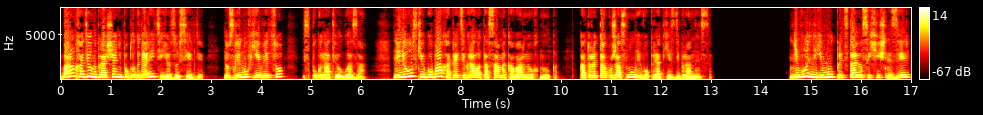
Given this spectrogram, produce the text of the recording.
Барон хотел на прощание поблагодарить ее за усердие, но, взглянув ей в лицо, испуганно отвел глаза. На ее узких губах опять играла та самая коварная ухмылка, которая так ужаснула его при отъезде баронессы. Невольно ему представился хищный зверь,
